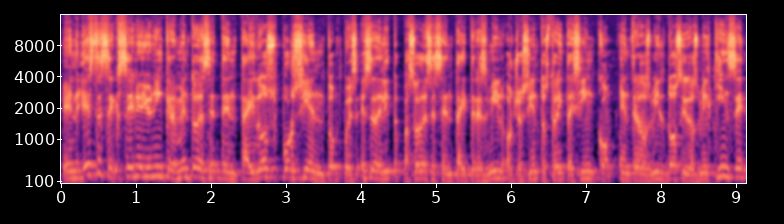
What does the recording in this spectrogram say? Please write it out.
en este sexenio hay un incremento de 72%, pues ese delito pasó de 63.835 entre 2012 y 2015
